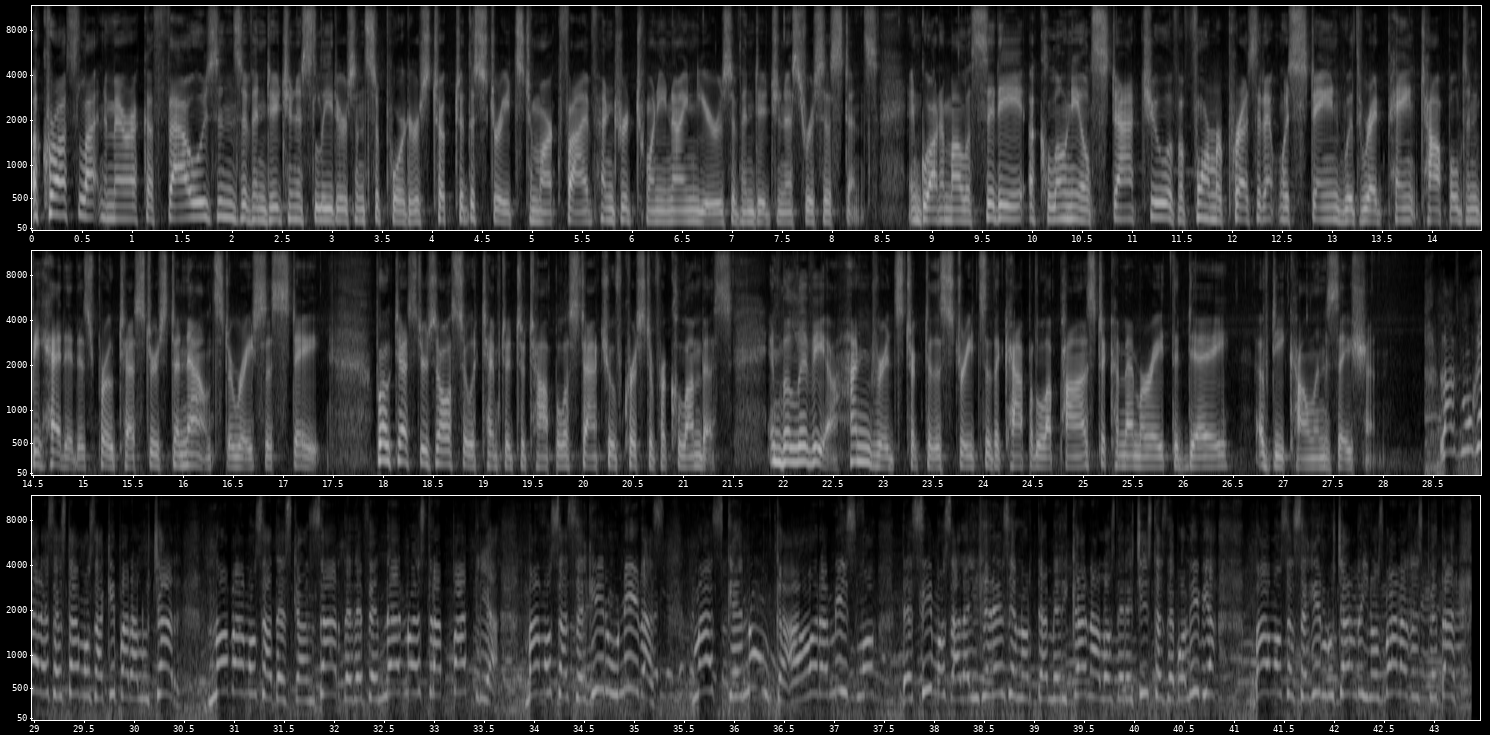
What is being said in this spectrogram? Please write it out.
Across Latin America, thousands of indigenous leaders and supporters took to the streets to mark 529 years of indigenous resistance. In Guatemala City, a colonial statue of a former president was stained with red paint, toppled and beheaded as protesters denounced a racist state. Protesters also attempted to topple a statue of Christopher Columbus. In Bolivia, hundreds took to the streets of the capital La Paz to commemorate the Day of Decolonization. Las mujeres estamos aquí para luchar. No vamos a descansar de defender nuestra patria. Vamos a seguir unidas más que nunca. Ahora mismo decimos a la injerencia norteamericana, a los derechistas de Bolivia, vamos a seguir luchando y nos van a respetar.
